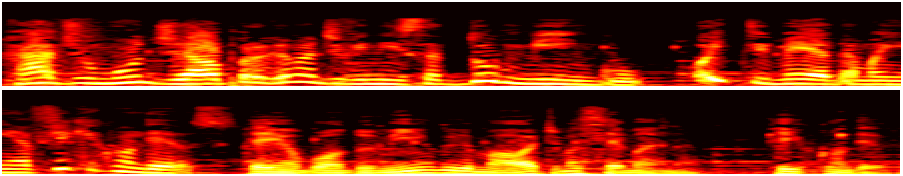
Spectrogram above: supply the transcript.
Rádio Mundial, programa Divinista, domingo, oito e meia da manhã. Fique com Deus. Tenha um bom domingo e uma ótima semana. Fique com Deus.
